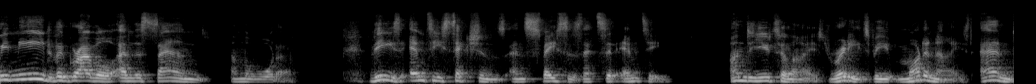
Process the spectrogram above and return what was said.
We need the gravel and the sand and the water. These empty sections and spaces that sit empty, underutilized, ready to be modernized and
